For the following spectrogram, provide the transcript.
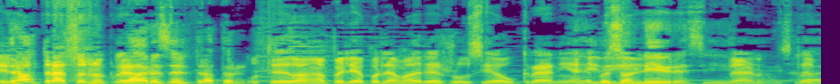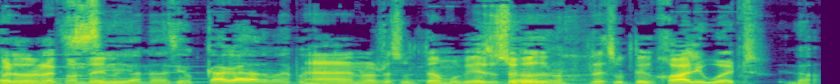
el trato. contrato, ¿no? Claro, Claro. ese es el trato. Ustedes van a pelear por la madre de Rusia, Ucrania. Y y después son y- libres, sí. Claro, se le claro, perdona la condena. Sí, andan haciendo cagada nomás después. Ah, no resulta muy bien. Eso solo No, no. resulta en Hollywood. No,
